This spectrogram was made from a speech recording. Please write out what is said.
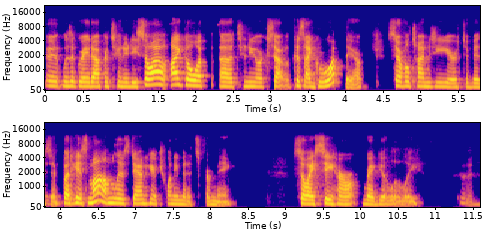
it was a great opportunity. So I, I go up uh, to New York so because I grew up there several times a year to visit. But his mom lives down here 20 minutes from me, so I see her regularly. Good.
